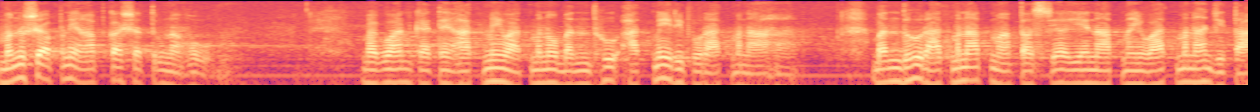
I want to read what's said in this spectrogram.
मनुष्य अपने आप का शत्रु ना हो। भगवान कहते हैं आत्मे आत्मनो बंधु आत्मे रिपुरात्मना बंधु बंधुरात्मनात्मा तस्य ये नात्मैवात्मना जीता।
